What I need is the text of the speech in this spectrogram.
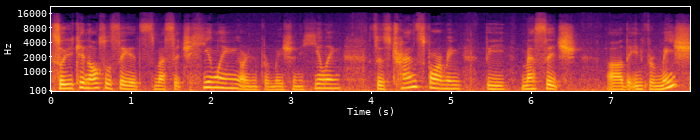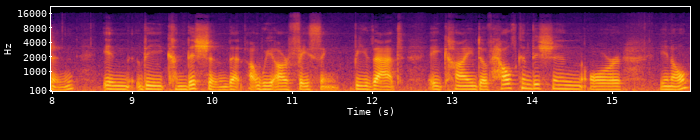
So you can also say it's message healing or information healing. So it's transforming the message, uh, the information in the condition that we are facing, be that a kind of health condition or, you know,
